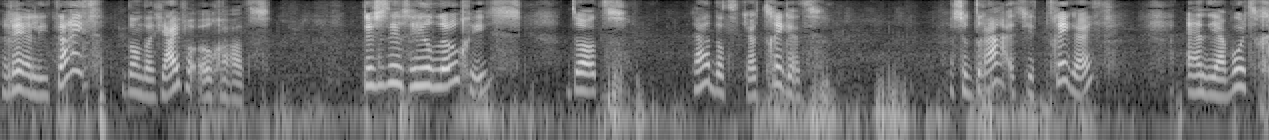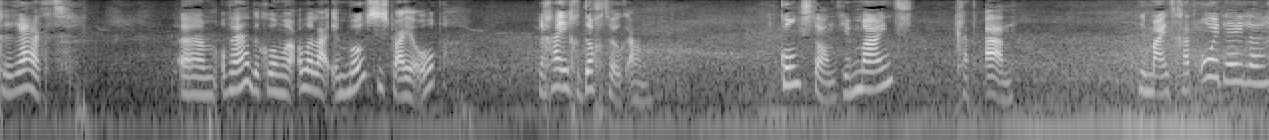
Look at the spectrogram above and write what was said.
realiteit dan dat jij voor ogen had. Dus het is heel logisch dat, dat het jou triggert. Zodra het je triggert en jij wordt geraakt Um, of hè, er komen allerlei emoties bij je op. Dan gaan je gedachten ook aan. Constant. Je mind gaat aan. Je mind gaat oordelen.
